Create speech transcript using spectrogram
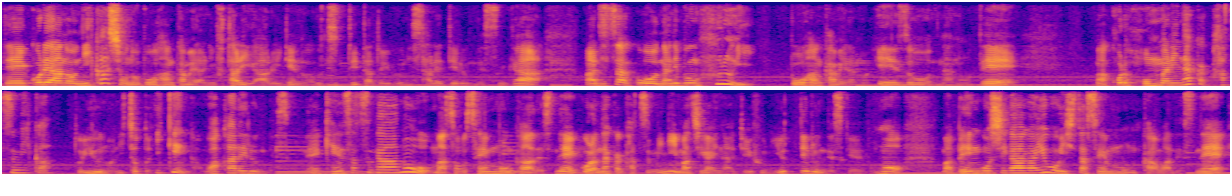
でこれあの2箇所の防犯カメラに2人が歩いてるのが映っていたというふうにされてるんですが、まあ、実はこう何分古い防犯カメラの映像なので、まあ、これほんまに中克美かというのにちょっと意見が分かれるんですよね。検察側の,、まあその専門家はですねこれは中克美に間違いないというふうに言ってるんですけれども、まあ、弁護士側が用意した専門家はですね、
